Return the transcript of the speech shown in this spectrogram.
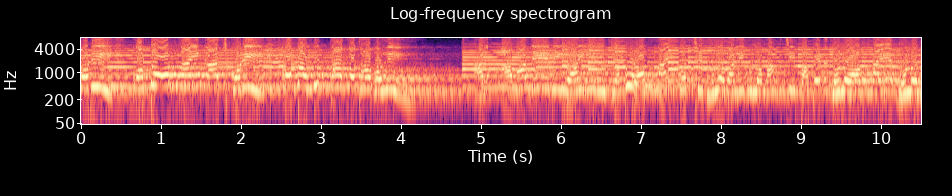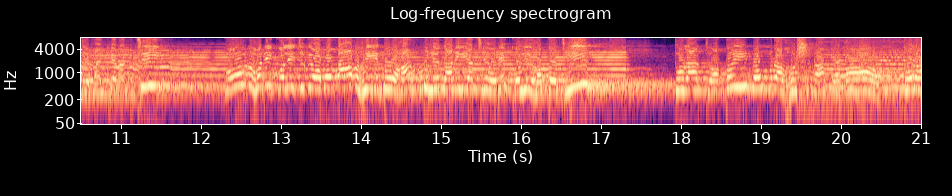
করি, কত অন্যায় কাজ করি, কত মিথ্যা কথা বলি। আর আমাদের এই অয়েল যত অন্যায় করছি, ধুলোবালিগুলো মাখছি, পাপের ধুলো অন্যায়ের ধুলো যে মাখে রাখছি, গৌর হরি কলিযুগে অবতার হয়ে দু হাত তুলে দাঁড়িয়ে আছে ওরে কলি হত জীব। তোরা যতই নোংরা হোস না কেন, তোরা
